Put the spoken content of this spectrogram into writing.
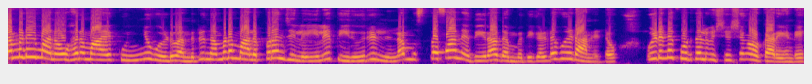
നമ്മുടെ ഈ മനോഹരമായ കുഞ്ഞു വീട് വന്നിട്ട് നമ്മുടെ മലപ്പുറം ജില്ലയിലെ തിരൂരിലുള്ള മുസ്തഫ നദീറ ദമ്പതികളുടെ വീടാണ് കേട്ടോ വീടിന്റെ കൂടുതൽ വിശേഷങ്ങളൊക്കെ അറിയണ്ടേ?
